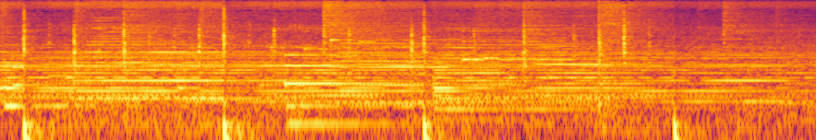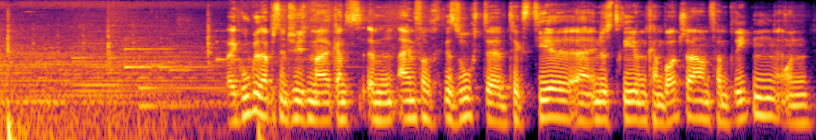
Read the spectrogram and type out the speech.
Bei Google habe ich natürlich mal ganz ähm, einfach gesucht, äh, Textilindustrie und Kambodscha und Fabriken. Und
